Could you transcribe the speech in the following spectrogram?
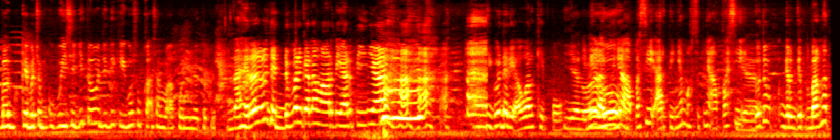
bagu- kayak baca buku puisi gitu jadi kayak gue suka sama akun YouTube itu. Nah akhirnya lo jadi demen karena sama arti-artinya. Gue dari awal kepo. Iya, ini lu- lagunya apa sih? Artinya maksudnya apa sih? Iya. gue tuh greget banget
